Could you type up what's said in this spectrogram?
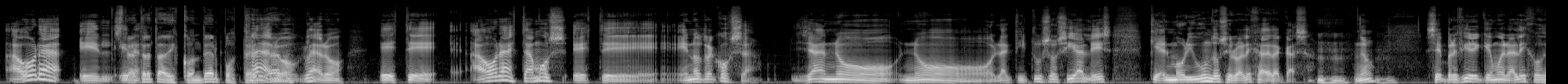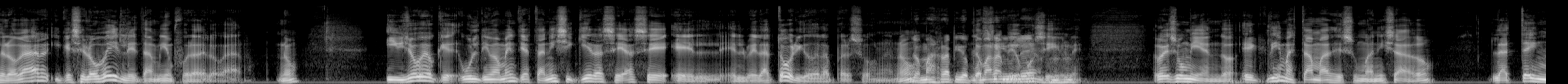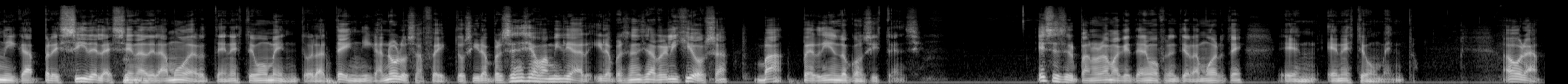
ahora el, Se el- la trata de esconder, postergar. Claro, claro. Este, ahora estamos este, en otra cosa. Ya no, no, la actitud social es que el moribundo se lo aleja de la casa, ¿no? Se prefiere que muera lejos del hogar y que se lo vele también fuera del hogar, ¿no? Y yo veo que últimamente hasta ni siquiera se hace el, el velatorio de la persona, ¿no? Lo más rápido Lo más rápido posible. posible. Resumiendo, el clima está más deshumanizado, la técnica preside la escena de la muerte en este momento, la técnica, no los afectos, y la presencia familiar y la presencia religiosa va perdiendo consistencia. Ese es el panorama que tenemos frente a la muerte en, en este momento. Ahora,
